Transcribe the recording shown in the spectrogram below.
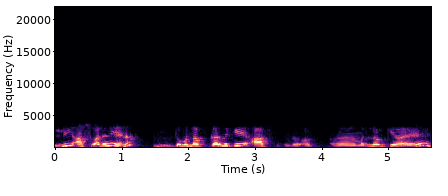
ली आस्वादने है ना? तो मतलब कर्म के आस मतलब क्या है?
